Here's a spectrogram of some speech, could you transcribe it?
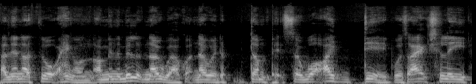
And then I thought, hang on, I'm in the middle of nowhere. I've got nowhere to dump it. So what I did was I actually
